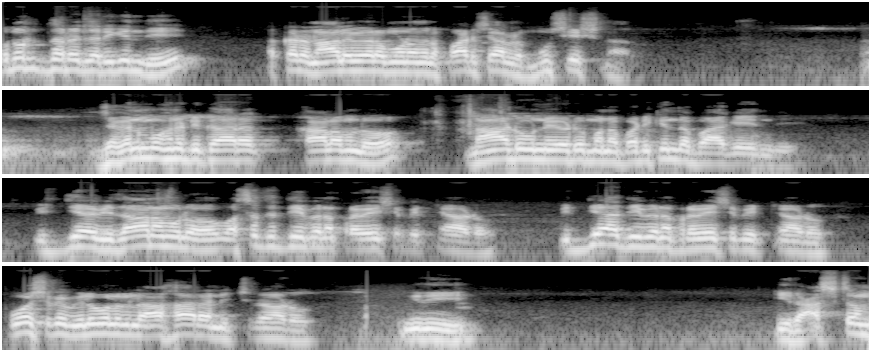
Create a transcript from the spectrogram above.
పునరుద్ధరణ జరిగింది అక్కడ నాలుగు వేల మూడు వందల పాఠశాలలు మూసేసినారు. జగన్మోహన్ రెడ్డి గారి కాలంలో నాడు నేడు మన బడి కింద బాగైంది. విద్యా విధానంలో వసతి దీవెన ప్రవేశపెట్టినాడు విద్యా దీవెన ప్రవేశపెట్టినాడు పోషక విలువలు ఆహారాన్ని ఇచ్చినాడు. ఇది ఈ రాష్ట్రం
